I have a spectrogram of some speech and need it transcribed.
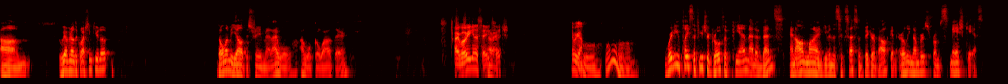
Um, do we have another question queued up? Don't let me yell at the stream, man. I will. I will go out there. All right, what were you gonna say, All right. Switch? There we go. Ooh, ooh. Where do you place the future growth of PM at events and online, given the success of Bigger Balk and early numbers from Smashcast?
